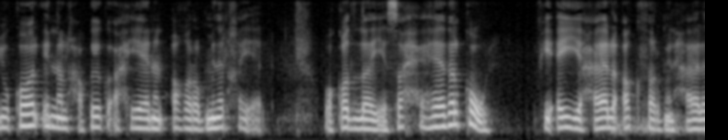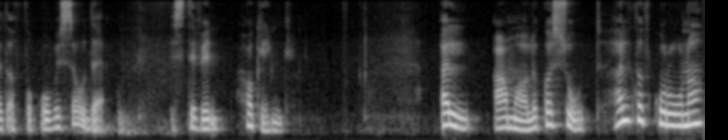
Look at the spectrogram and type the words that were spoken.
يقال إن الحقيقة أحيانا أغرب من الخيال وقد لا يصح هذا القول. في أي حالة أكثر من حالة الثقوب السوداء. ستيفن هوكينج العمالقة السود. هل تذكرون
